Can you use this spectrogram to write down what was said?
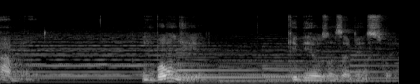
Amém. Um bom dia. Que Deus nos abençoe.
